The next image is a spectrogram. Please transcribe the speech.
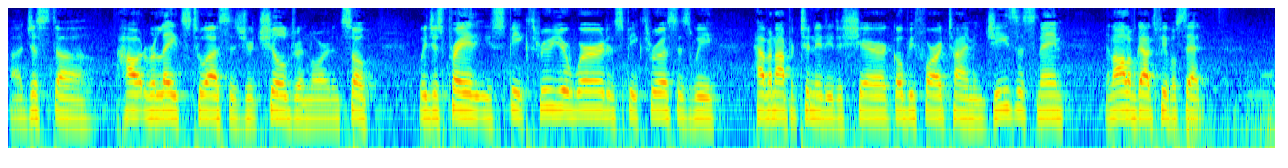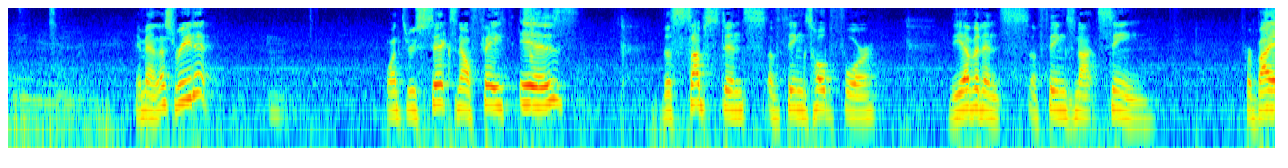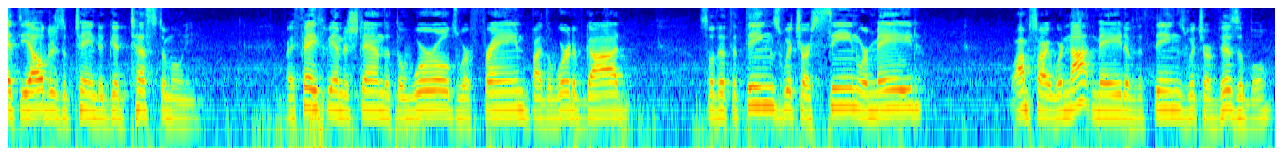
uh, just uh, how it relates to us as your children, Lord. And so we just pray that you speak through your word and speak through us as we have an opportunity to share. Go before our time in Jesus' name. And all of God's people said, Amen. Let's read it. 1 through 6. Now, faith is the substance of things hoped for, the evidence of things not seen. For by it the elders obtained a good testimony. By faith we understand that the worlds were framed by the word of God, so that the things which are seen were made I'm sorry, were not made of the things which are visible.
